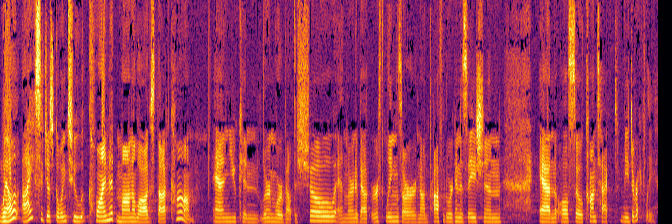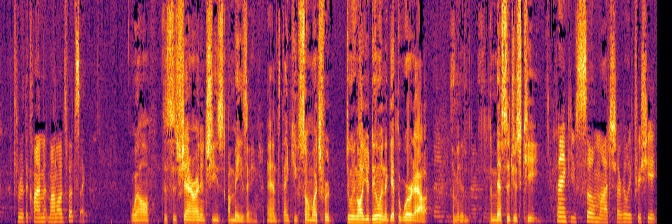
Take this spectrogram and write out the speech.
Well, I suggest going to climatemonologues.com. And you can learn more about the show and learn about Irthlingz, our nonprofit organization, and also contact me directly through the Climate Monologues website. Well, this is Sharon, and she's amazing. And thank you so much for doing all you're doing to get the word out. I mean, the message is key. Thank you so much. I really appreciate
